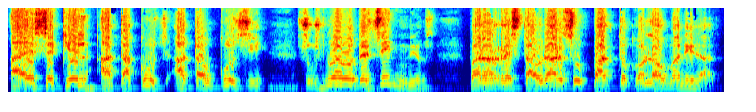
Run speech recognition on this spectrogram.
a Ezequiel Ataucusi sus nuevos designios para restaurar su pacto con la humanidad.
